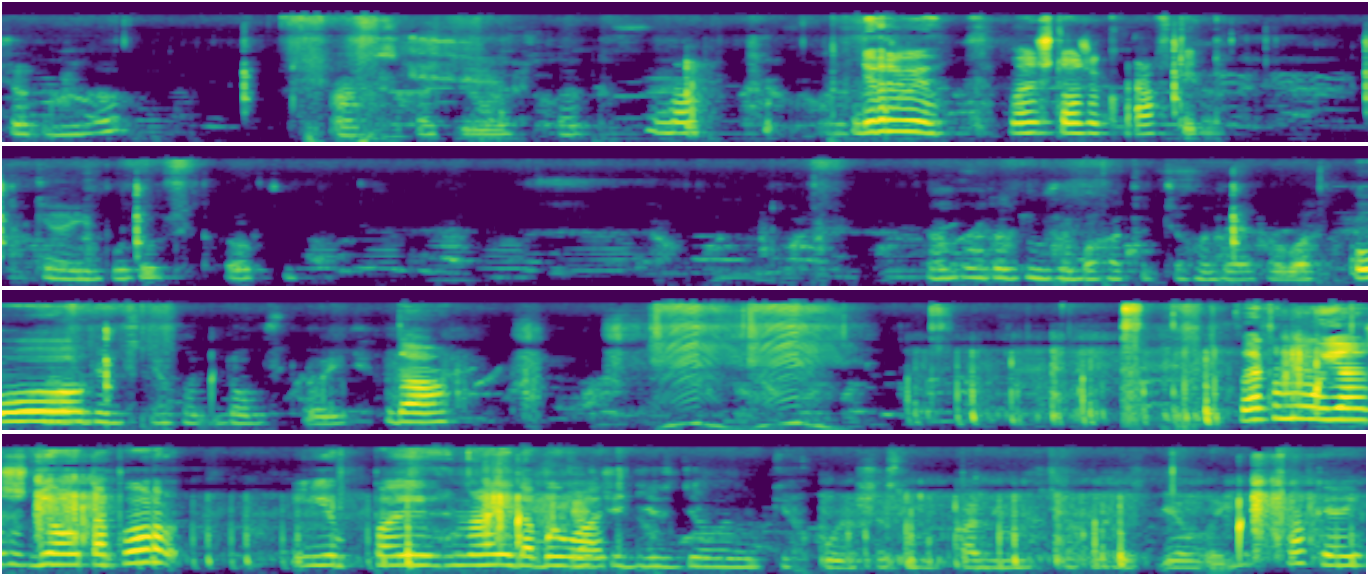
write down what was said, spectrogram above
Все, поняла? А, кстати. Да. Держи, можешь тоже крафтить. Я і буду скрафтити. Нам треба дуже багато цього дерева. Ми О, будемо з нього дом строїти. да. Поэтому я сделал топор и погнали Я добывать. тоді зробимо кірку, я зараз ми камінь топор зроблю. Окей.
